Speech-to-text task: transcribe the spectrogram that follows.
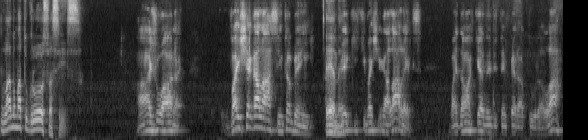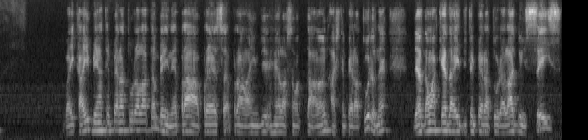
lá no Mato Grosso, Assis. Ah, Juara. Vai chegar lá, sim, também. É, né? Ver que, que vai chegar lá, Alex. Vai dar uma queda de temperatura lá. Vai cair bem a temperatura lá também, né? Para essa, para em, em relação a tá, as temperaturas, né? Deve dar uma queda aí de temperatura lá de uns 6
